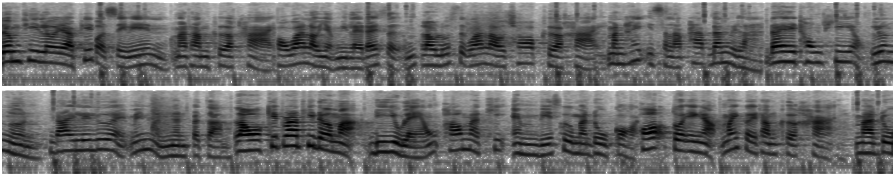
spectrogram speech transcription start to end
เดิมทีเลยอะพี่เปิดเซเว่นมาทำเครือข่าย เพราะว่าเราอยากมีรายได้เสริม เรารู้สึกว่าเราชอบเครือข่าย มันให้อิสระภาพด้านเวลา ได้ท่องเที่ยวเรื่องเงินได้เรื่อยๆ ไม่เหมือนเงินประจำเราคิดว่าที่เดิมอะดีอยู่แล้วเข้ามาที่ m v i s คือมาดูก่อน เพราะตัวเองอะไม่เคยทำเครือข่าย มาดู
